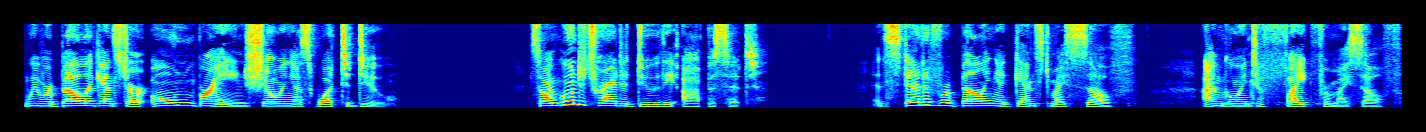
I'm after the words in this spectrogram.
We rebel against our own brain showing us what to do. So I'm going to try to do the opposite. Instead of rebelling against myself, I'm going to fight for myself.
